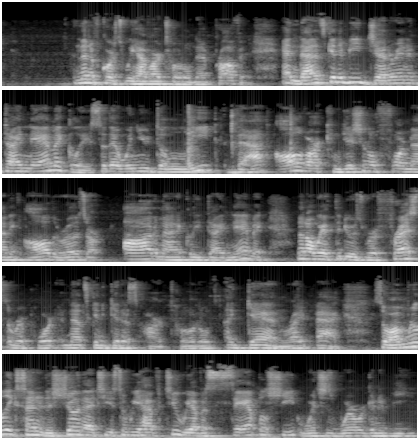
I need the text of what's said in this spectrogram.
And then, of course, we have our total net profit. And that is going to be generated dynamically so that when you delete that, all of our conditional formatting, all the rows are automatically dynamic. Then all we have to do is refresh the report and that's going to get us our totals again right back. So I'm really excited to show that to you. So we have two. We have a sample sheet, which is where we're going to be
